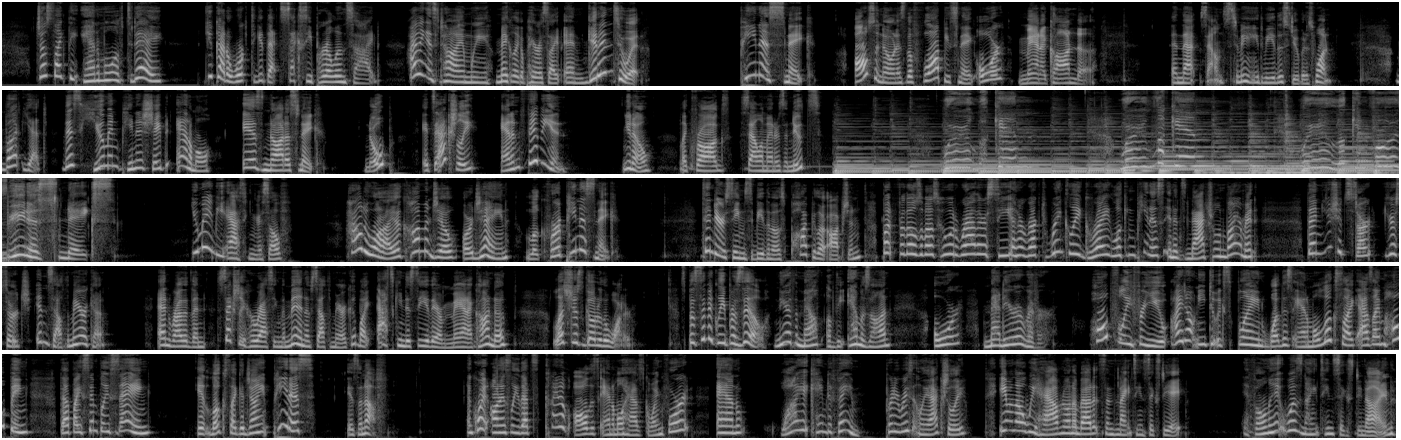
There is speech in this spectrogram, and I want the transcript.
just like the animal of today, You've got to work to get that sexy pearl inside. I think it's time we make like a parasite and get into it. Penis snake, also known as the floppy snake or manaconda. And that sounds to me to be the stupidest one. But yet, this human penis shaped animal is not a snake. Nope, it's actually an amphibian. You know, like frogs, salamanders, and newts. We're looking, we're looking, we're looking for Penis snakes! You may be asking yourself, how do I, a common Joe or Jane, look for a penis snake? Tinder seems to be the most popular option, but for those of us who would rather see an erect, wrinkly, gray looking penis in its natural environment, then you should start your search in South America. And rather than sexually harassing the men of South America by asking to see their manaconda, let's just go to the water. Specifically, Brazil, near the mouth of the Amazon or Madeira River. Hopefully, for you, I don't need to explain what this animal looks like, as I'm hoping that by simply saying it looks like a giant penis is enough. And quite honestly, that's kind of all this animal has going for it, and why it came to fame pretty recently, actually, even though we have known about it since 1968. If only it was 1969.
